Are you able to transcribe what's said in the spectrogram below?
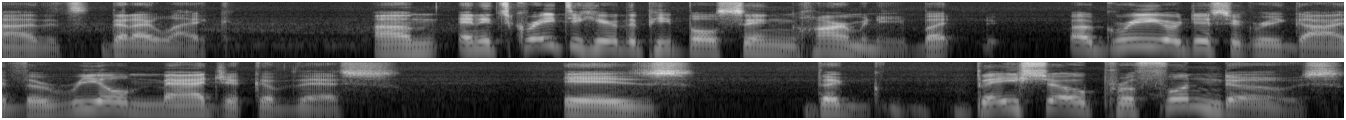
uh, that's that I like. Um, and it's great to hear the people sing harmony, but agree or disagree, guy, the real magic of this is the basso profundos.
